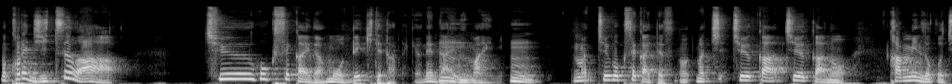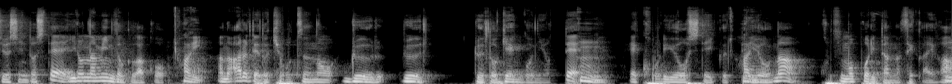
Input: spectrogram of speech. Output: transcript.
まあ、これ実は、中国世界ではもうできてたんだけどね、だいぶ前に。うん。まあ、中国世界ってその、まあ、ち中華、中華の漢民族を中心として、いろんな民族がこう、はい。あの、ある程度共通のルール、ルールと言語によって、交流をしていくっていうようなコスモポリタンな世界が。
